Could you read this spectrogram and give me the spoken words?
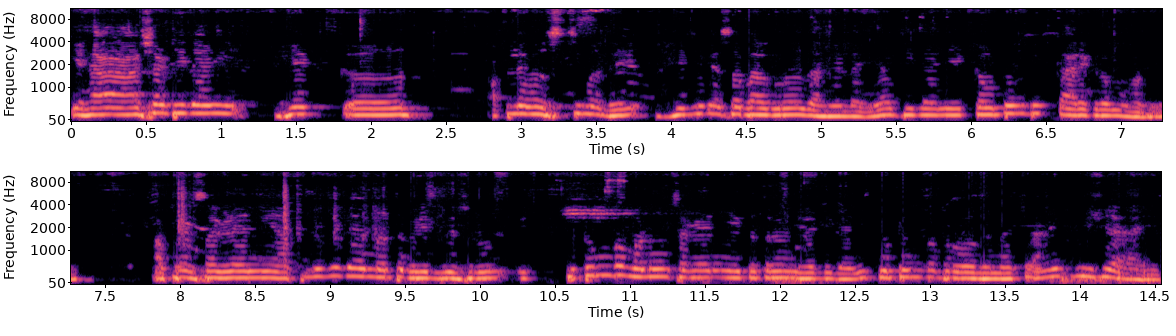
की ह्या अशा ठिकाणी हे एक, आपल्या वस्तीमध्ये हे जे काही सभागृह झालेलं आहे या ठिकाणी एक कौटुंबिक कार्यक्रम व्हावे. आपण सगळ्यांनी आपले जे काही मतभेद विसरून एक कुटुंब म्हणून सगळ्यांनी एकत्र येऊन या ठिकाणी कुटुंब प्रबोधनाचे अनेक विषय आहेत.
